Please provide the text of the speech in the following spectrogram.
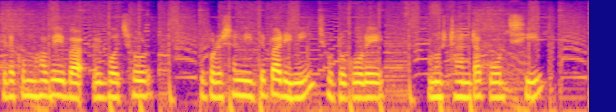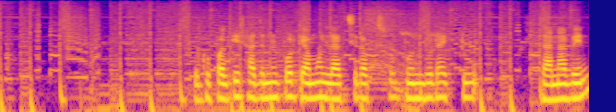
সেরকমভাবে এবার বছর প্রিপারেশন নিতে পারিনি। ছোট করে অনুষ্ঠানটা করছি। গোপালকে সাজানোর পর কেমন লাগছে দর্শক বন্ধুরা একটু জানাবেন।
